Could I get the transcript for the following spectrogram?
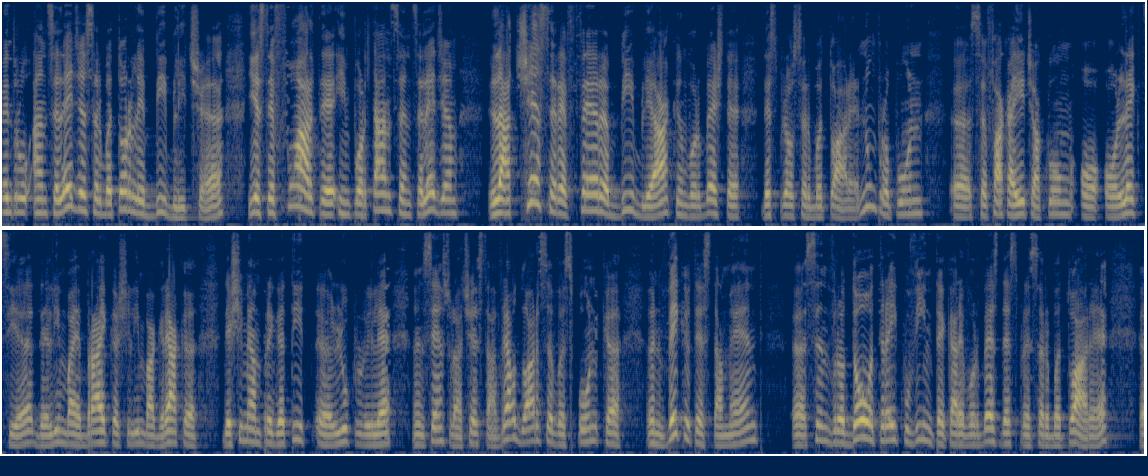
Pentru a înțelege sărbătorile biblice, este foarte important să înțelegem la ce se referă Biblia când vorbește despre o sărbătoare. Nu-mi propun Uh, să fac aici acum o, o lecție de limba ebraică și limba greacă, deși mi-am pregătit uh, lucrurile în sensul acesta. Vreau doar să vă spun că în Vechiul Testament uh, sunt vreo două, trei cuvinte care vorbesc despre sărbătoare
